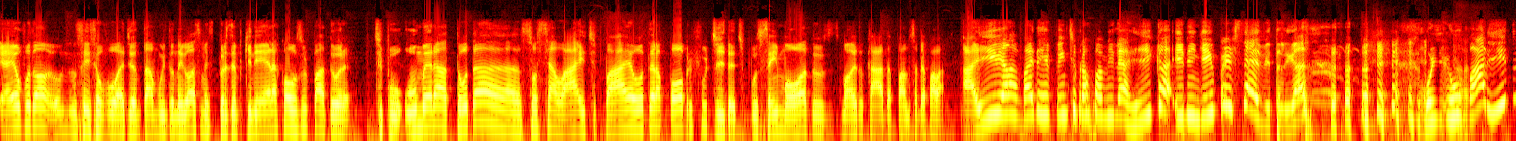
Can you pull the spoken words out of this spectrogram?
E aí eu vou dar uma, eu Não sei se eu vou adiantar muito o negócio, mas, por exemplo, que nem era com a usurpadora. Tipo, uma era toda socialite, pá, e a outra era pobre fudida, tipo, sem modos, mal educada, pá, não sabia falar. Aí ela vai de repente pra família rica e ninguém percebe, tá ligado? o, o marido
